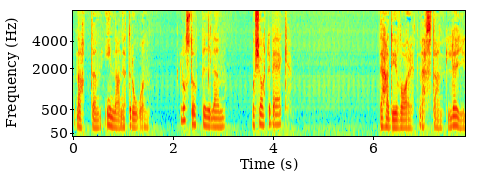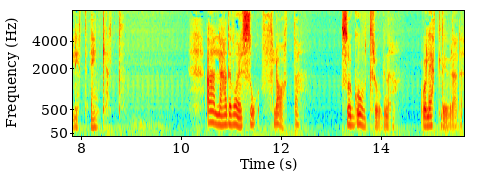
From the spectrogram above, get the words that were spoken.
natten innan ett rån, låst upp bilen och kört iväg. Det hade ju varit nästan löjligt enkelt. Alla hade varit så flata, så godtrogna och lättlurade.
